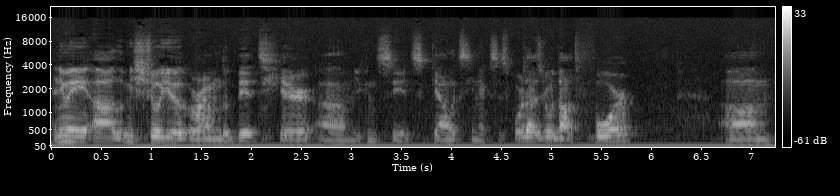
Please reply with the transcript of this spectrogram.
Anyway, uh, let me show you around a bit here. Um, you can see it's Galaxy Nexus 4.0.4. Um,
